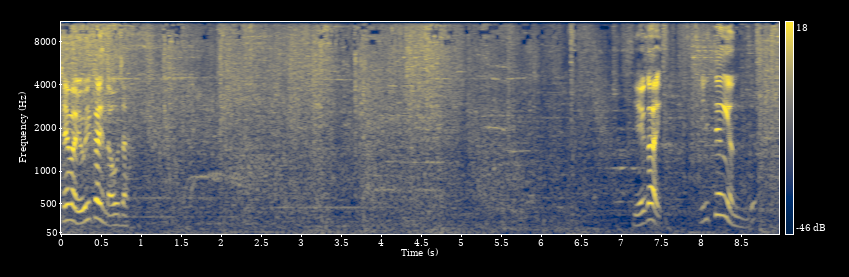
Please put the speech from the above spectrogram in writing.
제발 여기까지 나오자. 얘가 1등이었는데?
